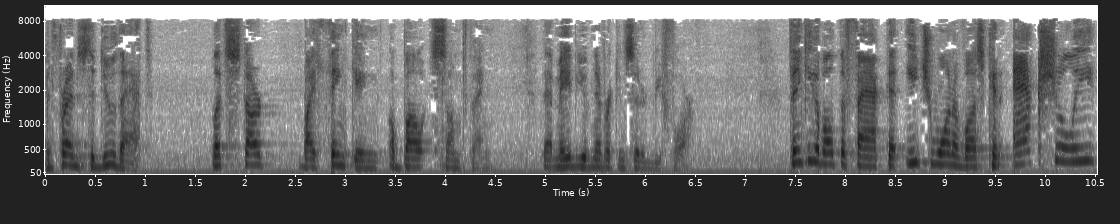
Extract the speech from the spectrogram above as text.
And friends, to do that, let's start by thinking about something that maybe you've never considered before. Thinking about the fact that each one of us can actually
